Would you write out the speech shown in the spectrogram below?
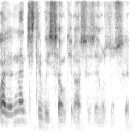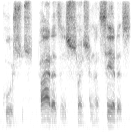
Olha, na distribuição que nós fizemos dos recursos para as instituições financeiras,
